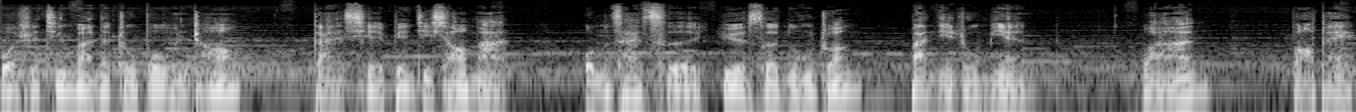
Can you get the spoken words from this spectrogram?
我是今晚的主播文超，感谢编辑小满，我们在此月色浓妆伴你入眠，晚安，宝贝。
